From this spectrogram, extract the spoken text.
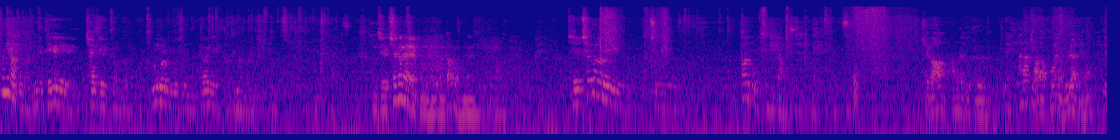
톤이라든가 이런 게 되게 잘 되어 있더라고요. 그런 걸 보고 좀 배워야 되겠다 생각을 많이 같습니다. 그럼 제일 최근에 본 연극은 따로 없는 어, 제일 최근은 지금 따로 없습니다. 제가 아무래도 그 네. 한 학기마다 공연을 올려야 돼요. 네.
